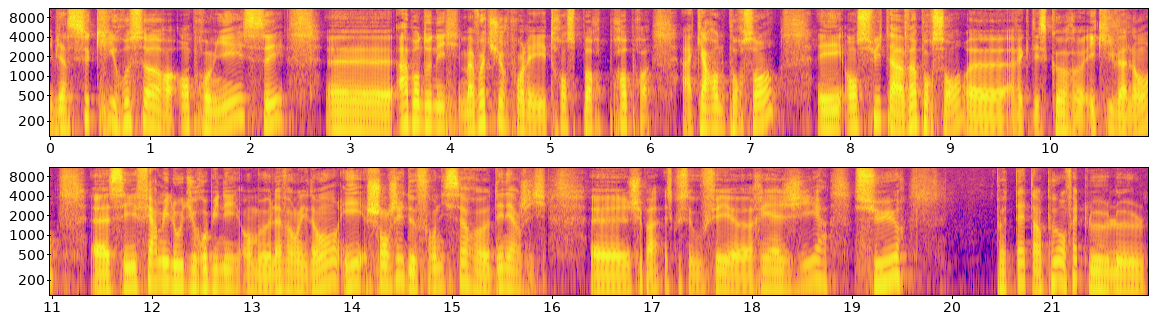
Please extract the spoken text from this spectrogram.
Eh bien, ce qui ressort en premier, c'est euh, abandonner ma voiture pour les transports propres à 40% et ensuite à 20% avec des scores équivalents. c'est fermer l'eau du robinet en me lavant les dents et changer de fournisseur d'énergie. je ne sais pas, est-ce que ça vous fait réagir sur peut-être un peu en fait le, le,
